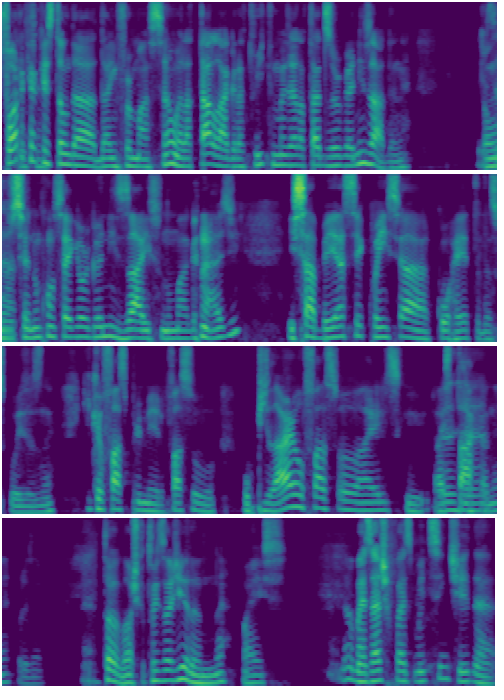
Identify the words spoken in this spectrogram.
Fora que a questão da, da informação, ela tá lá gratuita, mas ela tá desorganizada, né? Então Exato. você não consegue organizar isso numa grade e saber a sequência correta das coisas, né? O que, que eu faço primeiro? Faço o, pilar ou faço a hélice, que- a Uhum. estaca, né? Por exemplo. É. Então, lógico que eu tô exagerando, né? Mas. Não, mas acho que faz muito sentido, né?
